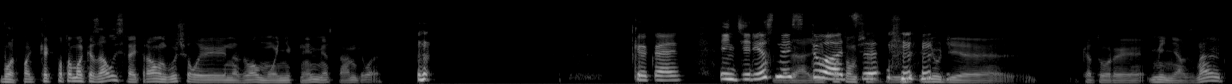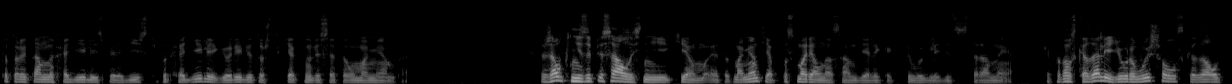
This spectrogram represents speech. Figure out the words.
Вот, как потом оказалось, Райтраун вышел и назвал мой никнейм вместо ангела. Какая интересная да, ситуация. И потом все люди, которые меня знают, которые там находились, периодически подходили и говорили то, что кекнули с этого момента. Жалко, не записалось никем этот момент. Я посмотрел, на самом деле, как это выглядит со стороны. Как потом сказали, Юра вышел, сказал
